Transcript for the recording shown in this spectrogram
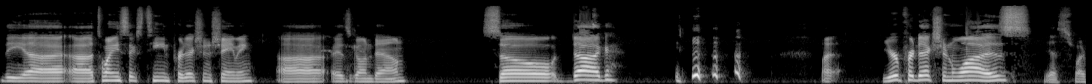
The uh, uh, 2016 prediction shaming uh, is going down. So, Doug, My, your prediction was yes, my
